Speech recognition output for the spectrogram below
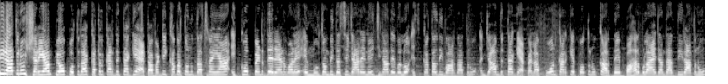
ਅੱਧੀ ਰਾਤ ਨੂੰ ਸ਼ਰੇਆਮ ਪਿਓ ਪੁੱਤ ਦਾ ਕਤਲ ਕਰ ਦਿੱਤਾ ਗਿਆ ਤਾਂ ਵੱਡੀ ਖਬਰ ਤੁਹਾਨੂੰ ਦੱਸ ਰਹੇ ਹਾਂ, ਇੱਕੋ ਪਿੰਡ ਦੇ ਰਹਿਣ ਵਾਲੇ ਇਹ ਮੁਲਜ਼ਮ ਵੀ ਦੱਸੇ ਜਾ ਰਹੇ ਨੇ, ਜਿਨ੍ਹਾਂ ਦੇ ਵੱਲੋਂ ਇਸ ਕਤਲ ਦੀ ਵਾਰਦਾਤ ਨੂੰ ਅੰਜਾਮ ਦਿੱਤਾ ਗਿਆ ਪਹਿਲਾਂ ਫੋਨ ਕਰਕੇ ਪੁੱਤ ਨੂੰ ਘਰ ਦੇ ਬਾਹਰ ਬੁਲਾਇਆ ਜਾਂਦਾ ਅੱਧੀ ਰਾਤ ਨੂੰ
